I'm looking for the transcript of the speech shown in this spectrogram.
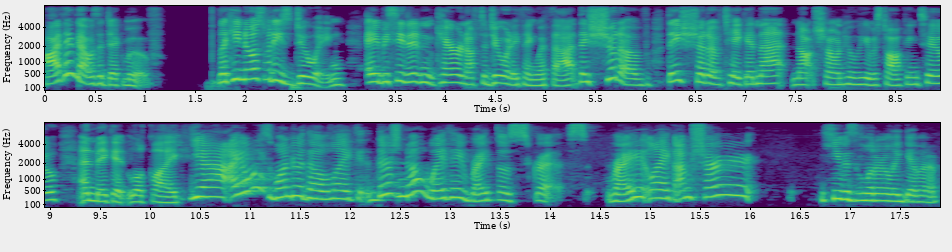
I think that was a dick move. Like he knows what he's doing. ABC didn't care enough to do anything with that. They should have. They should have taken that, not shown who he was talking to, and make it look like Yeah, I always wonder though, like, there's no way they write those scripts, right? Like, I'm sure he was literally given a,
